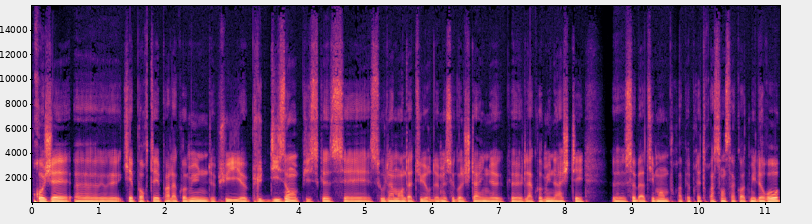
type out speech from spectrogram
projet euh, qui est porté par la commune depuis euh, plus de dix ans, puisque c'est sous la mandature de M. Goldstein que la commune a acheté euh, ce bâtiment pour à peu près 350 000 euros.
